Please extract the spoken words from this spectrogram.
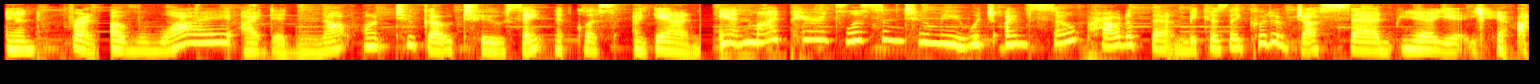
and front, of why I did not want to go to St. Nicholas again. And my parents listened to me, which I'm so proud of them because they could have just said, yeah, yeah, yeah,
